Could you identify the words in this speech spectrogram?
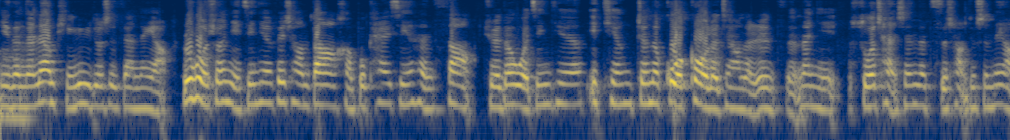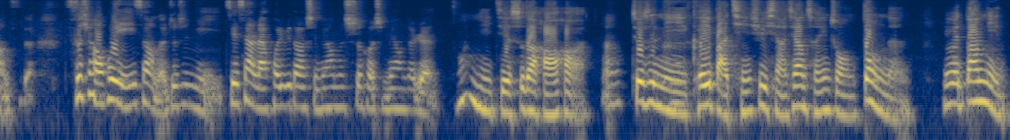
你的能量频率就是在那样。如果说你今天非常 down，很不开心，很丧，觉得我今天一天真的过够了这样的日子，那你所产生的磁场就是那样子的。磁场会影响的就是你接下来会遇到什么样的事和什么样的人。哦，你解释的好好啊，嗯，就是你 可以把情绪想象成一种动能，因为当你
